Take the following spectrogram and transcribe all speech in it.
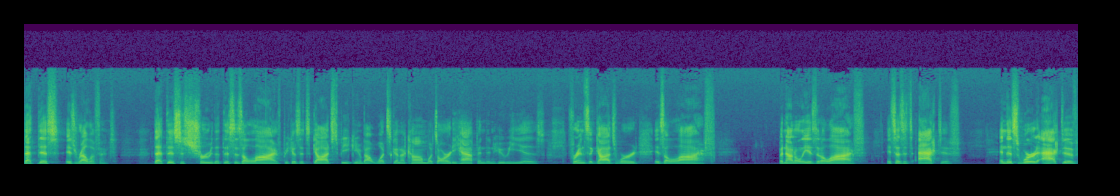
that this is relevant. That this is true, that this is alive because it's God speaking about what's going to come, what's already happened, and who He is. Friends, that God's word is alive. But not only is it alive, it says it's active. And this word active,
